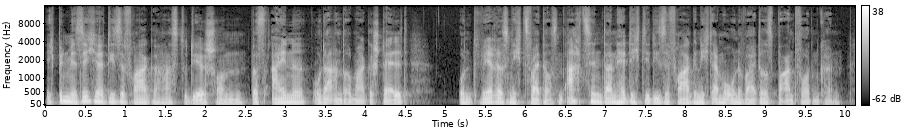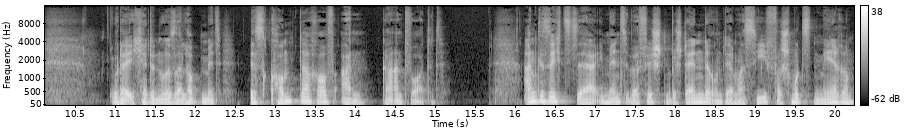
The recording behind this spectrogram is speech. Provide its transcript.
Ich bin mir sicher, diese Frage hast du dir schon das eine oder andere Mal gestellt. Und wäre es nicht 2018, dann hätte ich dir diese Frage nicht einmal ohne weiteres beantworten können. Oder ich hätte nur salopp mit Es kommt darauf an geantwortet. Angesichts der immens überfischten Bestände und der massiv verschmutzten Meere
